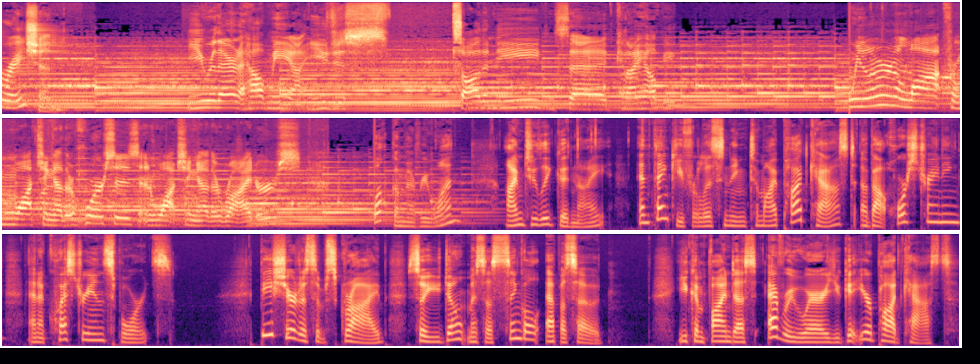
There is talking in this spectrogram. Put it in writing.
inspiration. You were there to help me. Uh, you just saw the need and said, Can I help you? We learn a lot from watching other horses and watching other riders. Welcome, everyone. I'm Julie Goodnight, and thank you for listening to my podcast about horse training and equestrian sports. Be sure to subscribe so you don't miss a single episode. You can find us everywhere you get your podcasts.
